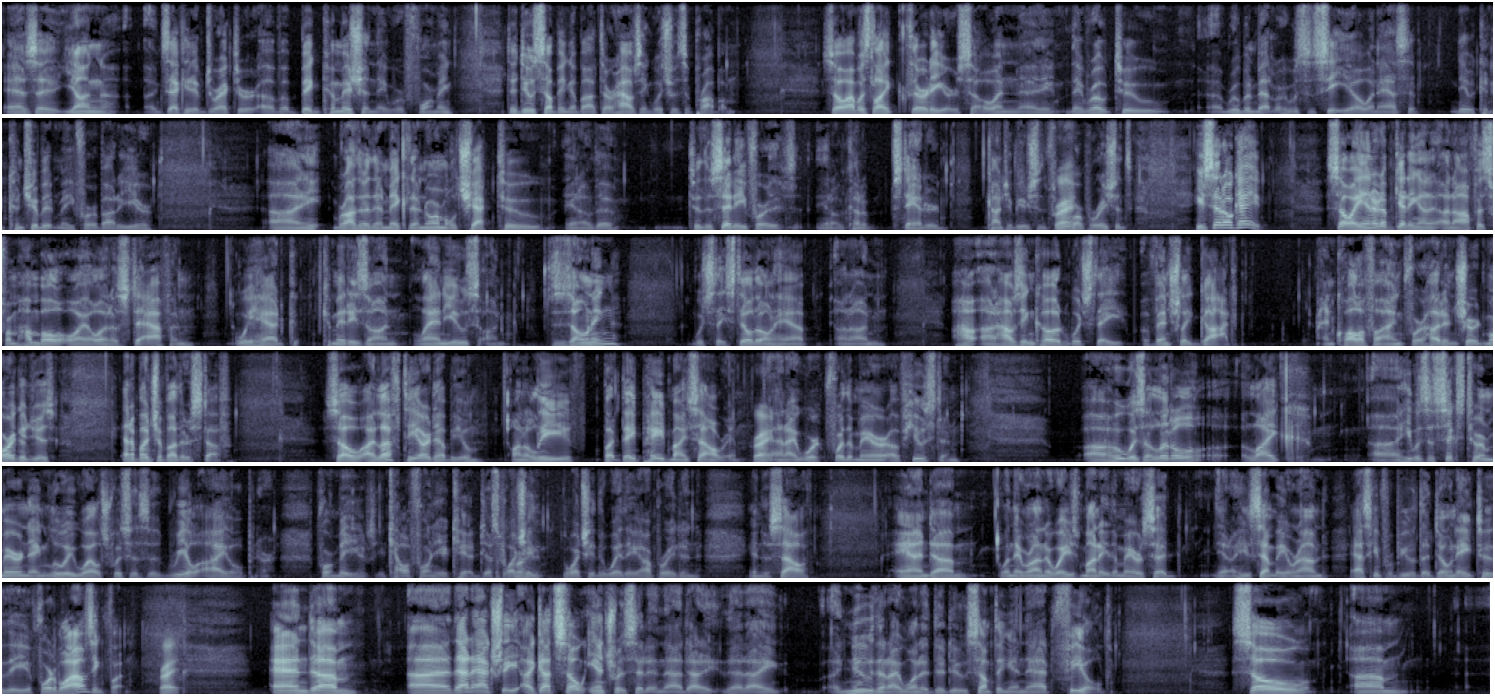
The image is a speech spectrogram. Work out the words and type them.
as a young executive director of a big commission they were forming to do something about their housing, which was a problem. So I was like 30 or so, and uh, they wrote to uh, Ruben Mettler, who was the CEO, and asked if they could contribute me for about a year, uh, he, rather than make the normal check to you know the to the city for you know kind of standard contributions from Right. corporations. He said okay. So I ended up getting an, an office from Humble Oil and a staff, and we had committees on land use, on zoning, which they still don't have, and on, on housing code, which they eventually got, and qualifying for HUD insured mortgages, and a bunch of other stuff. So I left TRW on a leave, but they paid my salary. Right. And I worked for the mayor of Houston, uh, who was a little uh, like uh, he was a six-term mayor named Louie Welch, which is a real eye opener for me, as a California kid, just watching watching the way they operate in in the South. And um, when they were on their way to money, the mayor said, you know, he sent me around asking for people to donate to the Affordable Housing Fund. Right. And um, uh, that actually, I got so interested in that that I, that I, I knew that I wanted to do something in that field. So um,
